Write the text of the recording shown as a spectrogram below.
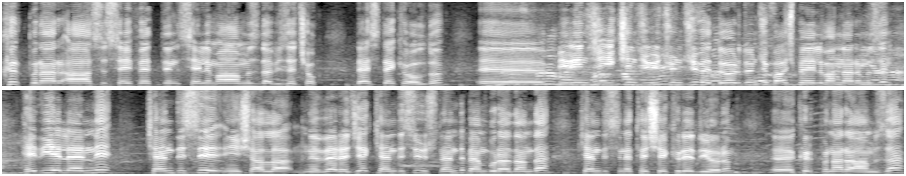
Kırkpınar ağası Seyfettin Selim ağamız da bize çok destek oldu. E, birinci, ikinci, üçüncü ve dördüncü baş pehlivanlarımızın hediyelerini kendisi inşallah verecek. Kendisi üstlendi. Ben buradan da kendisine teşekkür ediyorum. E, Kırkpınar ağamıza.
